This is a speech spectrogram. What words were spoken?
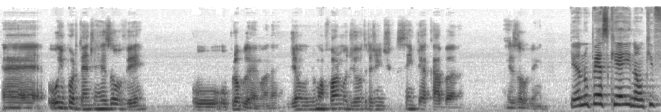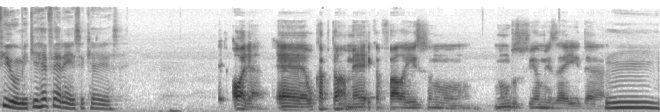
É, o importante é resolver o, o problema, né? De, de uma forma ou de outra a gente sempre acaba resolvendo. Eu não pesquei, não. Que filme? Que referência que é essa? Olha, é, o Capitão América fala isso no, num dos filmes aí da, hum.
